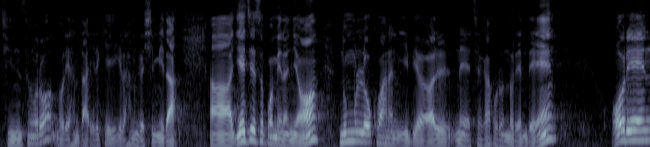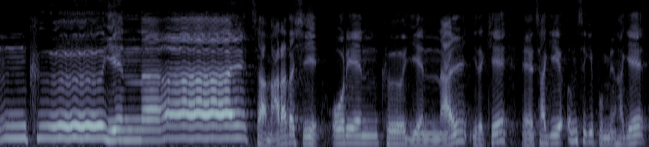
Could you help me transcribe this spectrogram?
진성으로 노래한다 이렇게 얘기를 하는 것입니다. 아, 예제에서 보면은요 눈물로 구하는 이별 네 제가 부른 노래인데 오랜 그 옛날 자 말하듯이 오랜 그 옛날 이렇게 에, 자기의 음색이 분명하게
